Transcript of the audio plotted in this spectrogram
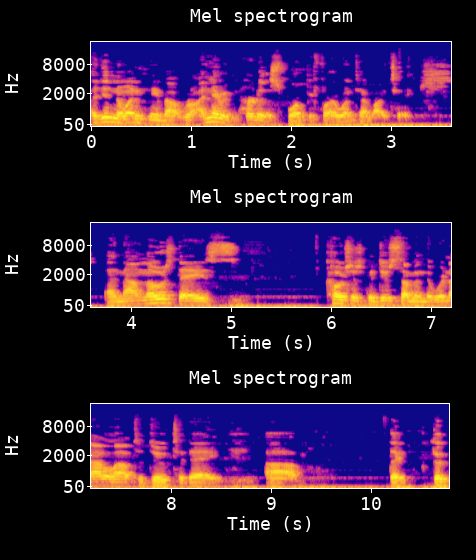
I didn't know anything about. row- I never even heard of the sport before I went to MIT. And now in those days, coaches could do something that we're not allowed to do today. Um, the, the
